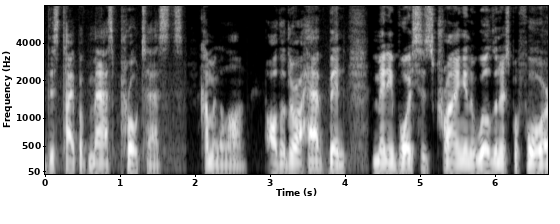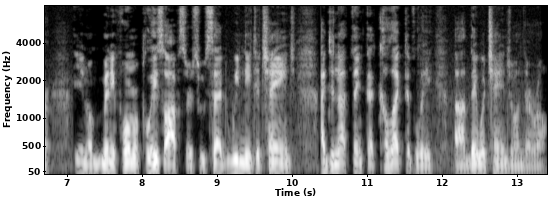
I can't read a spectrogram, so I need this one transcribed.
this type of mass protests coming along. Although there have been many voices crying in the wilderness before, you know, many former police officers who said we need to change. I did not think that collectively uh, they would change on their own.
